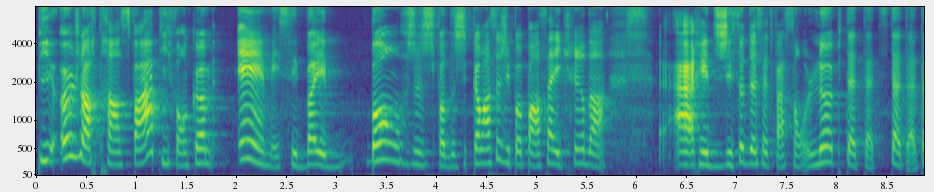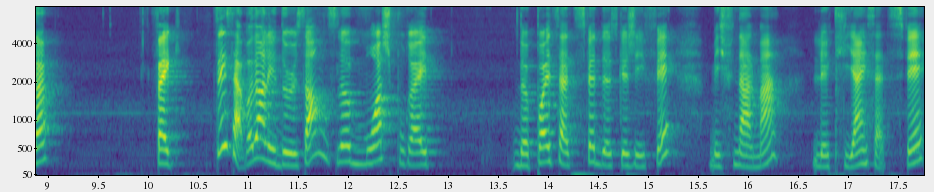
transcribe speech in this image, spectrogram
puis eux, je leur transfère, puis ils font comme, eh, mais c'est bon, j'ai commencé, j'ai pas pensé à écrire dans, à rédiger ça de cette façon-là, puis tatati, tatata. Fait que, tu sais, ça va dans les deux sens, là. Moi, je pourrais être, ne pas être satisfaite de ce que j'ai fait, mais finalement, le client est satisfait,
